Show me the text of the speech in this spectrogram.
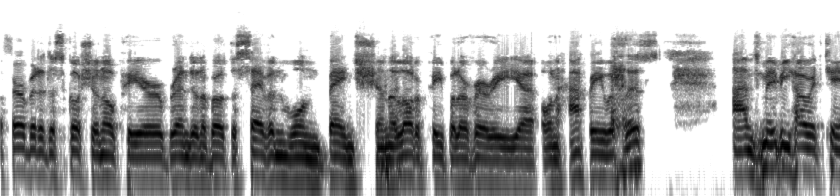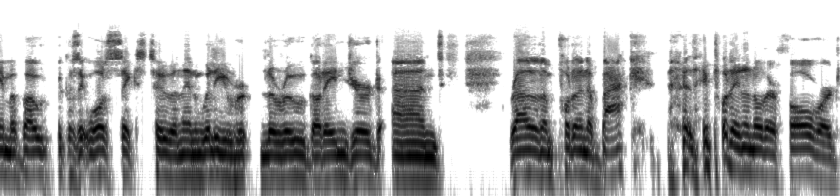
a fair bit of discussion up here, Brendan, about the seven-one bench, and a lot of people are very uh, unhappy with this. And maybe how it came about because it was 6 2, and then Willie le Roux got injured. And rather than put in a back, they put in another forward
